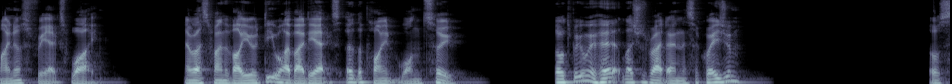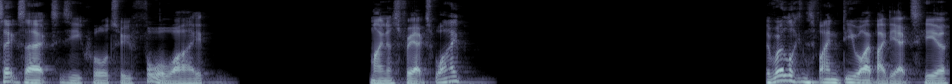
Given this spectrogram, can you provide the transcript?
minus 3xy. Now let's find the value of dy by dx at the point 1, 2. So to begin with here, let's just write down this equation. So 6x is equal to 4y minus 3xy. If we're looking to find dy by dx here,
